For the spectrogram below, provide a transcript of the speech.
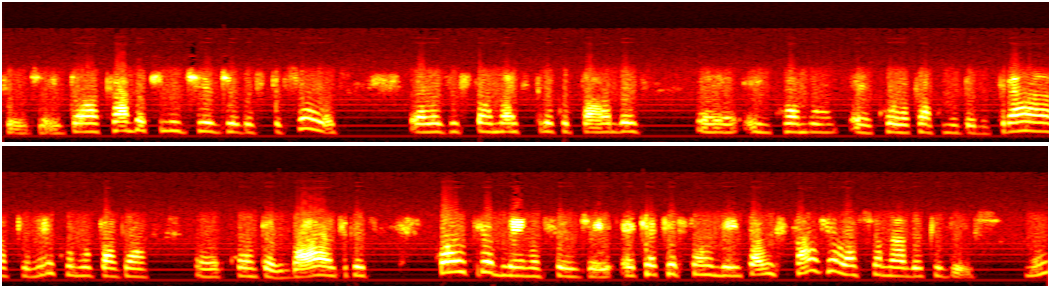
seja, então acaba que no dia a dia das pessoas, elas estão mais preocupadas em como colocar comida no prato, né, como pagar contas básicas, qual é o problema, CG? É que a questão ambiental está relacionada a tudo isso. Né?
